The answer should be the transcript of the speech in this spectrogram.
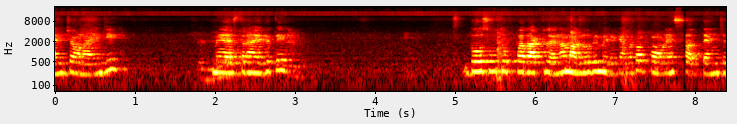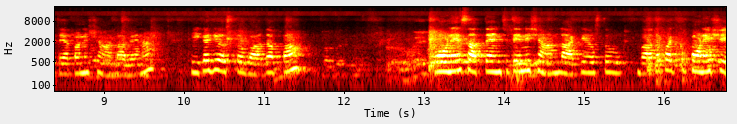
ਇੰਚ ਆਉਣਾ ਹੈ ਜੀ। ਮੈਂ ਇਸ ਤਰ੍ਹਾਂ ਇਹਦੇ ਤੇ ਦੋ ਸੂਤ ਉੱਪਰ ਰੱਖ ਲੈਣਾ। ਮੰਨ ਲਓ ਵੀ ਮੇਰੇ ਕਹਿੰਦਾ ਤਾਂ ਪੌਣੇ 7 ਇੰਚ ਤੇ ਆਪਾਂ ਨਿਸ਼ਾਨ ਲਾ ਲੈਣਾ। ਠੀਕ ਹੈ ਜੀ, ਉਸ ਤੋਂ ਬਾਅਦ ਆਪਾਂ ਪੌਣੇ 7 ਇੰਚ ਤੇ ਨਿਸ਼ਾਨ ਲਾ ਕੇ ਉਸ ਤੋਂ ਬਾਅਦ ਆਪਾਂ ਇੱਕ ਪੌਣੇ 6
